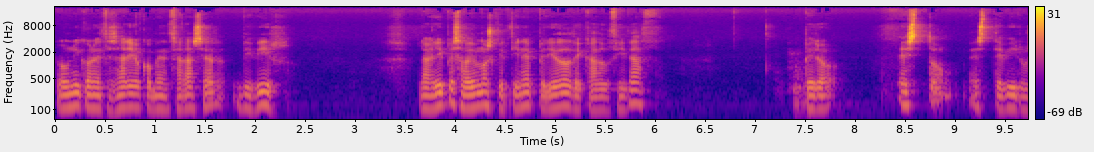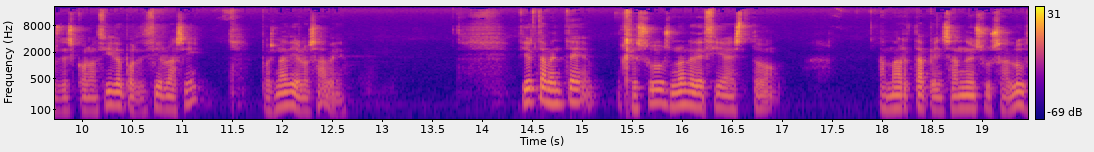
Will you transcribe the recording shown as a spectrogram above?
lo único necesario comenzará a ser vivir. La gripe sabemos que tiene periodo de caducidad, pero esto, este virus desconocido, por decirlo así, pues nadie lo sabe. Ciertamente Jesús no le decía esto a Marta pensando en su salud.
